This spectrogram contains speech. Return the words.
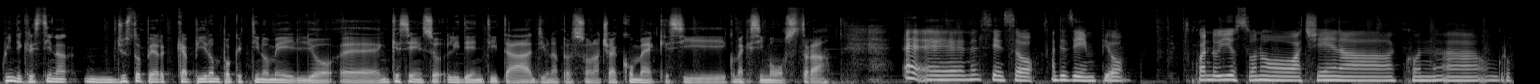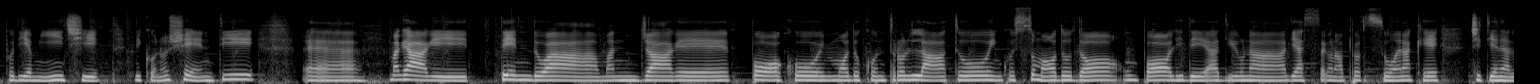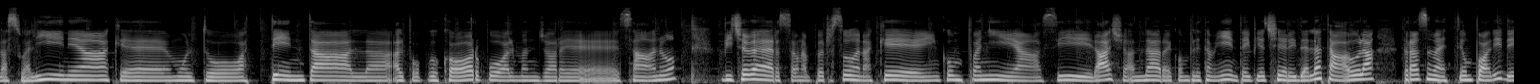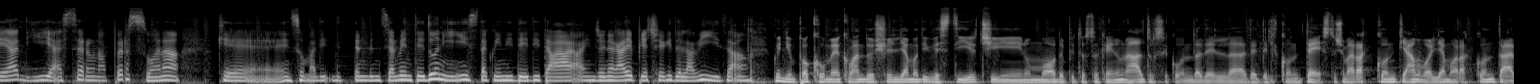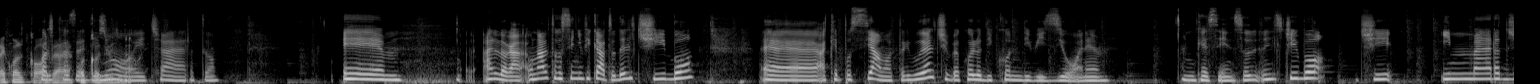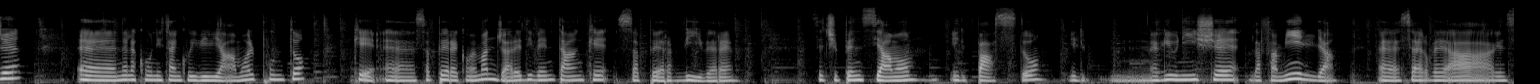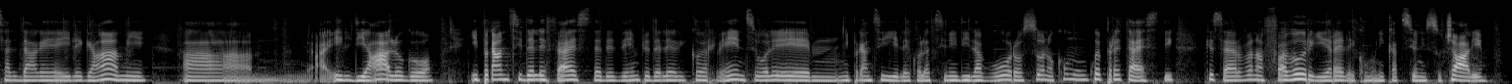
Quindi Cristina, giusto per capire un pochettino meglio, eh, in che senso l'identità di una persona, cioè com'è che si, com'è che si mostra? Eh, nel senso, ad esempio, quando io sono a cena con uh, un gruppo di amici, di conoscenti, eh, magari tendo a mangiare poco in modo controllato, in questo modo do un po' l'idea di, una, di, essere una persona che ci tiene alla sua linea, che è molto attenta al, al proprio corpo, al mangiare sano. Viceversa, una persona che in compagnia si lascia andare completamente ai piaceri della tavola trasmette un po' l'idea di essere una persona che è insomma di, di tendenzialmente edonista, quindi dedita in generale ai piaceri della vita. Quindi un po' come quando scegliamo di vestirci in un modo piuttosto che in un altro, a seconda del, del, del, contesto, cioè ma raccontiamo, vogliamo raccontare qualcosa, qualcosa, qualcosa di, noi, di noi, certo. E, ehm, allora, un altro significato del cibo eh, che possiamo attribuire al cibo è quello di condivisione. In che senso? Il cibo ci immerge eh, nella comunità in cui viviamo, al punto che eh, sapere come mangiare diventa anche saper vivere. Se ci pensiamo, il pasto il, mh, mm, riunisce la famiglia, eh, serve a rinsaldare i legami, a, a, il dialogo, i pranzi delle feste, ad esempio, delle ricorrenze o le, mh, mm, i pranzi, le colazioni di lavoro sono comunque pretesti che servono a favorire le comunicazioni sociali.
